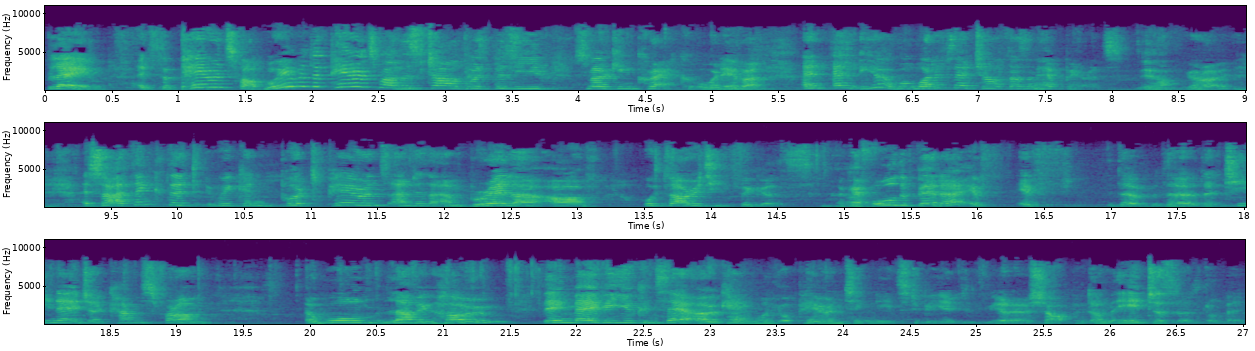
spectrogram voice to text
blame. It's the parents' fault. Where were the parents while this child was busy smoking crack or whatever? Mm. And and yeah, well, what if that child doesn't have parents? Yeah. You know, so I think that we can put parents under the umbrella of authority figures. Okay, mm. all the better if if the the, the teenager comes from a warm, loving home, then maybe you can say, okay, well, your parenting needs to be, you know, sharpened on the mm. edges a little bit.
